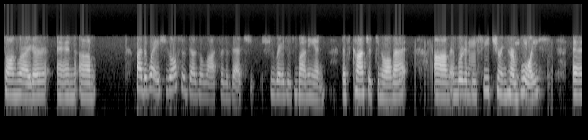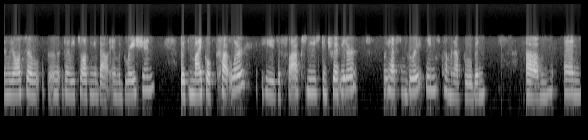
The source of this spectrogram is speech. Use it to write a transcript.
songwriter, and um, by the way, she also does a lot for the vets. She, she raises money and does concerts and all that um, and we're going to be featuring her voice. And we also are going to be talking about immigration with Michael Cutler. He is a Fox News contributor. We have some great things coming up, Ruben. Um, and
